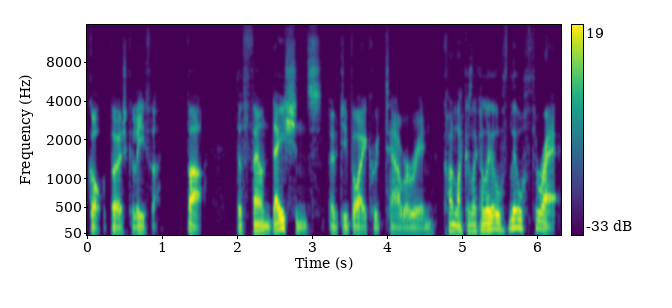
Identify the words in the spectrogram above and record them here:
got Burj Khalifa. But the foundations of Dubai Creek Tower are in kind of like as like a little little threat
